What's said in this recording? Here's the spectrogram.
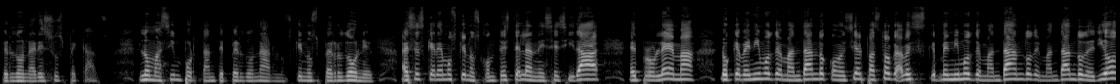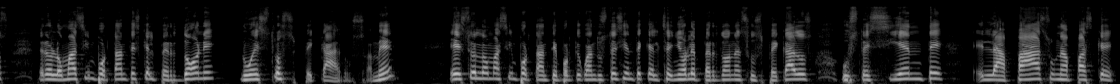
perdonaré sus pecados. Lo más importante, perdonarnos, que nos perdone. A veces queremos que nos conteste la necesidad, el problema, lo que venimos demandando, como decía el pastor, a veces venimos demandando, demandando de Dios, pero lo más importante es que Él perdone nuestros pecados. Amén. Eso es lo más importante, porque cuando usted siente que el Señor le perdona sus pecados, usted siente la paz, una paz que,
